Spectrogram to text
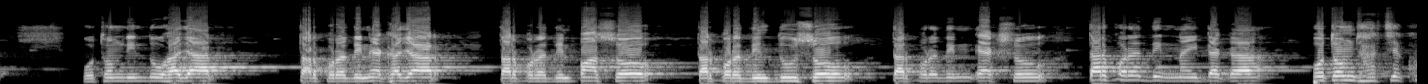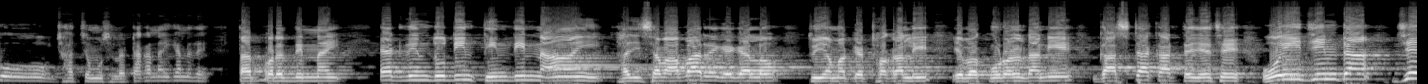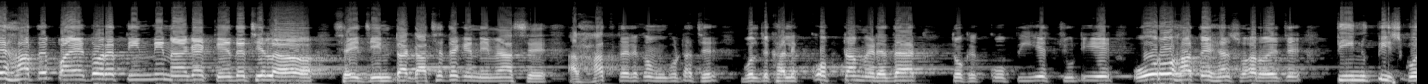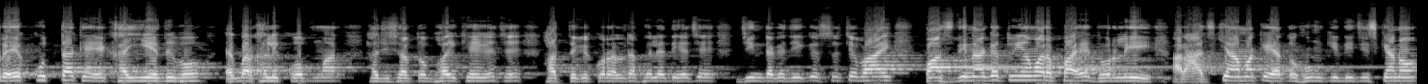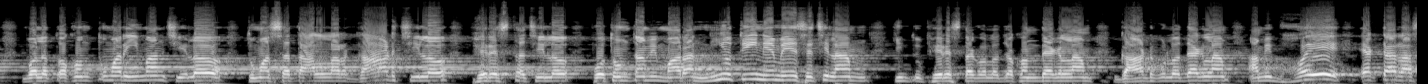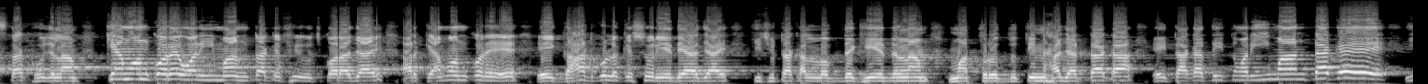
প্রথম দিন দু হাজার, তারপরের দিন এক হাজার তারপরের দিন পাঁচশো তারপরের দিন দুশো তারপরের দিন একশো তারপরের দিন নাই টাকা। প্রথম ঝাড়ছে খুব, ঝাড়ছে মশলা। টাকা নাই কেন রে? তারপরের দিন নাই একদিন, দুদিন তিন দিন নাই। হাজি সাহেব আবার রেগে গেল। তুই আমাকে ঠকালি, এবার কুড়লটা নিয়ে গাছটা কাটতে যেছে ওই জিনটা যে হাতে পায়ে ধরে তিন দিন আগে কেঁদেছিল, সেই জিনটা গাছে থেকে নেমে আসে আর হাতটা এরকম গোটাছে বলছে, খালি কোপটা মেরে দেখ, তোকে কপিয়ে, চুটিয়ে ওরও হাতে হেঁসোয়া রয়েছে তিন পিস করে কুত্তাকে খাইয়ে দেব। একবার খালি কোপ মার। হাজি সাহেব তো ভয় খেয়ে গেছে, হাত থেকে কোরালটা ফেলে দিয়েছে। জিনটাকে জিজ্ঞেস করছে, ভাই, পাঁচ দিন আগে তুই আমার পায়ে ধরলি, আর আজকে আমাকে এত হুমকি দিছিস কেন? বলে, তখন তোমার ইমান ছিল, তোমার সাথে আল্লাহর গার্ড ছিল ফেরেস্তা ছিল। প্রথম তো আমি মারা নিয়তেই নেমে এসেছিলাম, কিন্তু ফেরেস্তাগুলো যখন দেখলাম, গার্ডগুলো দেখলাম, আমি ভয়ে একটা রাস্তা খুঁজলাম। কেমন করে ওর ইমানটাকে ফিউজ করা যায় আর কেমন করে এই গার্ডগুলোকে সরিয়ে দেয়া যায়? কিছু টাকার লোভ দেখিয়ে দিলাম, মাত্র দু তিন হাজার টাকা। এই টাকাতেই তোমার ইমানটাকে,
